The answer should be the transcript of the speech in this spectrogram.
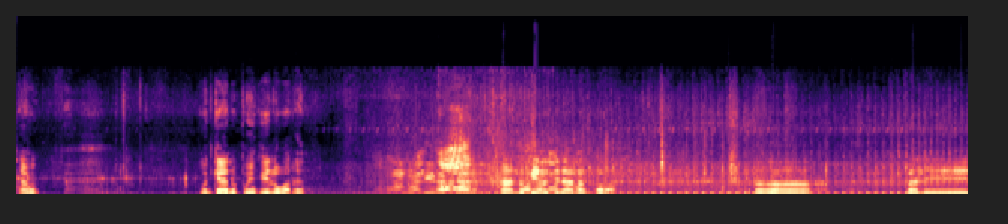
Ah, mag- magkano po yung kilo ka rin? Ah, ano kilo dinalang po? Ah, bali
